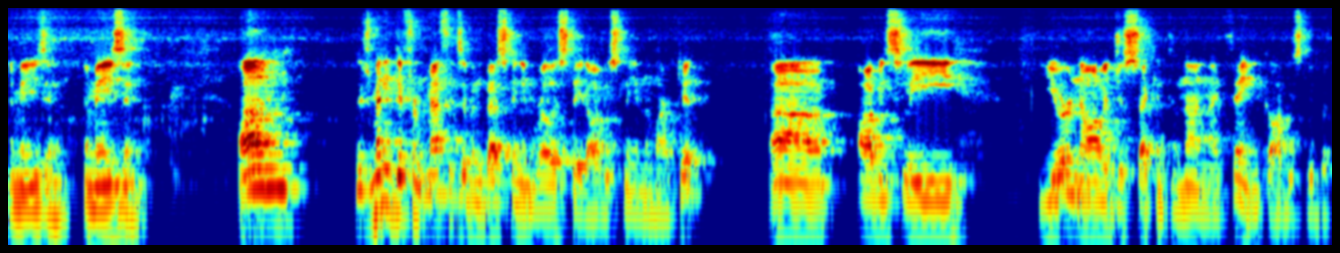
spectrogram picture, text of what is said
Amazing. Amazing. Um, there's many different methods of investing in real estate, obviously, in the market. Uh, obviously, your knowledge is second to none, I think, obviously, with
